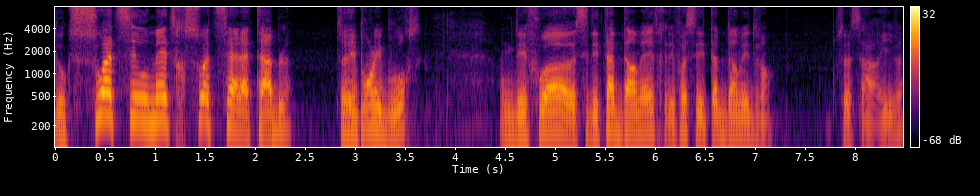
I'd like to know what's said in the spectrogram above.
Donc soit c'est au mètre, soit c'est à la table. Ça dépend les bourses. Donc des fois, euh, c'est des tables d'un mètre et des fois, c'est des tables d'un mètre vingt. Ça, ça arrive.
